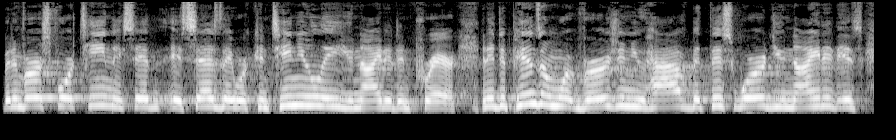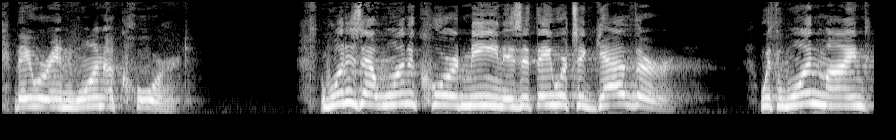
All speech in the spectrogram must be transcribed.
But in verse 14, they said, it says they were continually united in prayer. And it depends on what version you have, but this word united is they were in one accord. What does that one accord mean? Is that they were together with one mind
